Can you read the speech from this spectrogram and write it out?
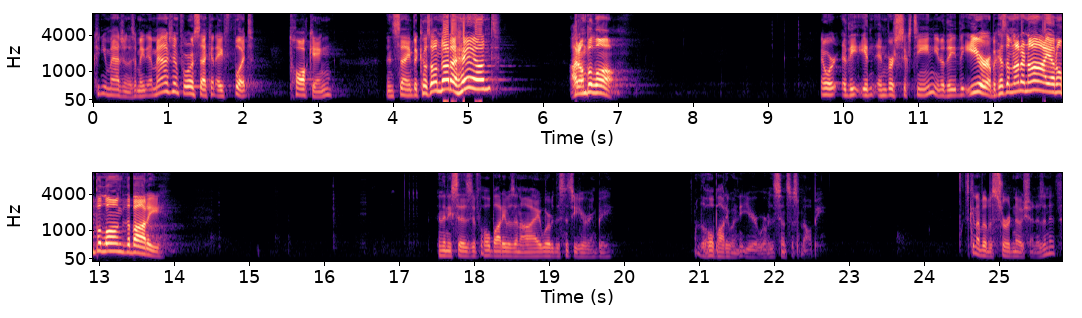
Can you imagine this? I mean, imagine for a second a foot talking and saying, Because I'm not a hand, I don't belong. Or the, in, in verse 16, you know, the, the ear, because I'm not an eye, I don't belong to the body. And then he says, if the whole body was an eye, where would the sense of hearing be? If the whole body was an ear, where would the sense of smell be? It's kind of an absurd notion, isn't it?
